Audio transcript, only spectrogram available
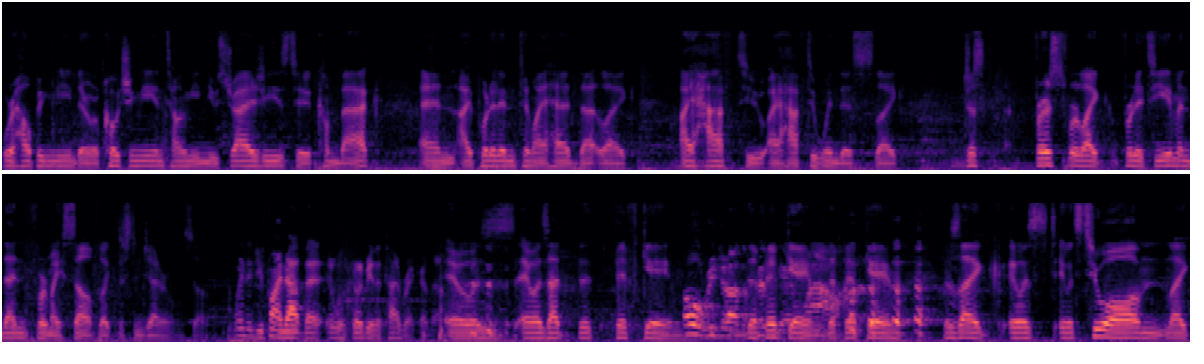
were helping me. They were coaching me and telling me new strategies to come back. And I put it into my head that like I have to, I have to win this. Like just first for like for the team and then for myself, like just in general. So. When did you find out that it was going to be the tiebreaker, though? It was it was at the fifth game. Oh, read it out the, the fifth, game. Wow. The fifth game. it was like it was it was two all and like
